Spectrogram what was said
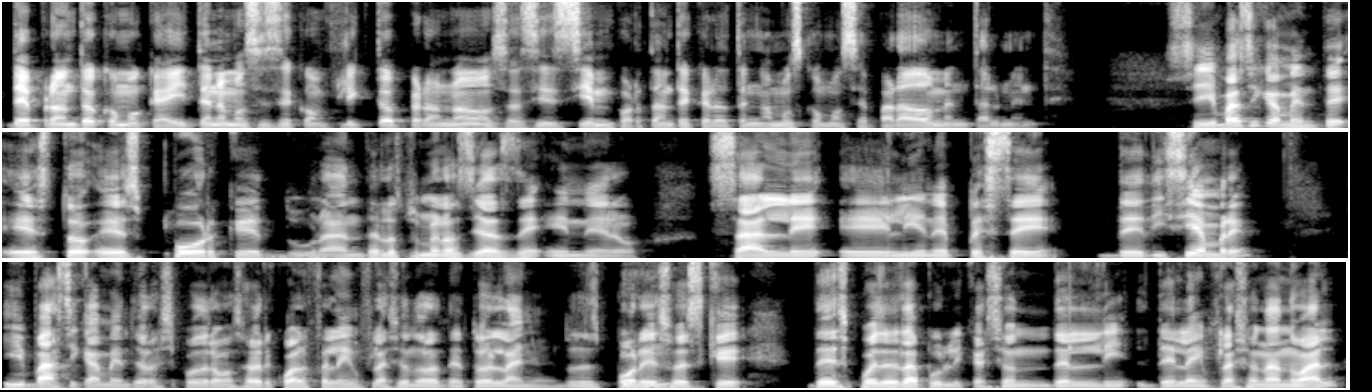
De pronto como que ahí tenemos ese conflicto, pero no, o sea, sí es importante que lo tengamos como separado mentalmente. Sí, básicamente esto es porque durante los primeros días de enero sale el INPC de diciembre y básicamente ahora sí podremos saber cuál fue la inflación durante todo el año. Entonces, por eso es que después de la publicación de la inflación anual,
